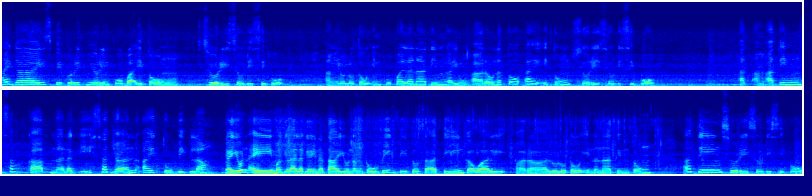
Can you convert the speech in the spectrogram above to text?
Hi guys! Favorite nyo rin po ba itong chorizo de Cebu? Ang lulutuin po pala natin ngayong araw na to ay itong chorizo de Cebu. At ang ating sangkap na nag-iisa dyan ay tubig lang. Ngayon ay maglalagay na tayo ng tubig dito sa ating kawali para lulutuin na natin tong ating chorizo de Cebu.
